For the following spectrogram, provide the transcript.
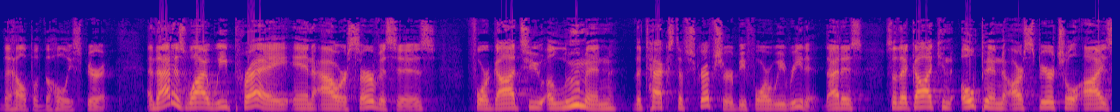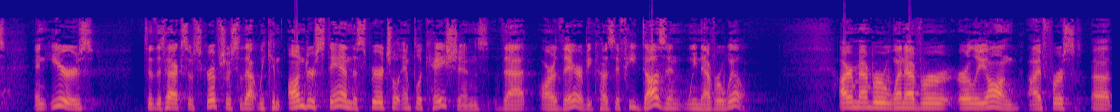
the help of the Holy Spirit. And that is why we pray in our services for God to illumine the text of Scripture before we read it. That is so that God can open our spiritual eyes and ears to the text of Scripture so that we can understand the spiritual implications that are there, because if He doesn't, we never will. I remember whenever early on I first, uh,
